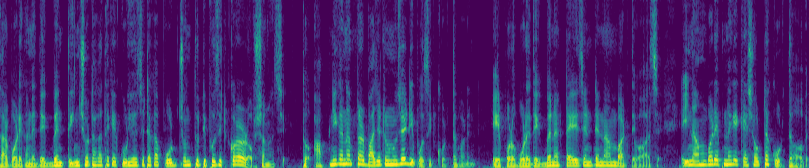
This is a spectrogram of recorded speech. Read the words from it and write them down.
তারপর এখানে দেখবেন তিনশো টাকা থেকে কুড়ি হাজার টাকা পর্যন্ত ডিপোজিট করার অপশন আছে। তো আপনি এখানে আপনার বাজেট অনুযায়ী ডিপোজিট করতে পারেন। এরপর পরে দেখবেন একটা এজেন্টের নাম্বার দেওয়া আছে। এই নাম্বারে আপনাকে ক্যাশ আউটটা করতে হবে।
